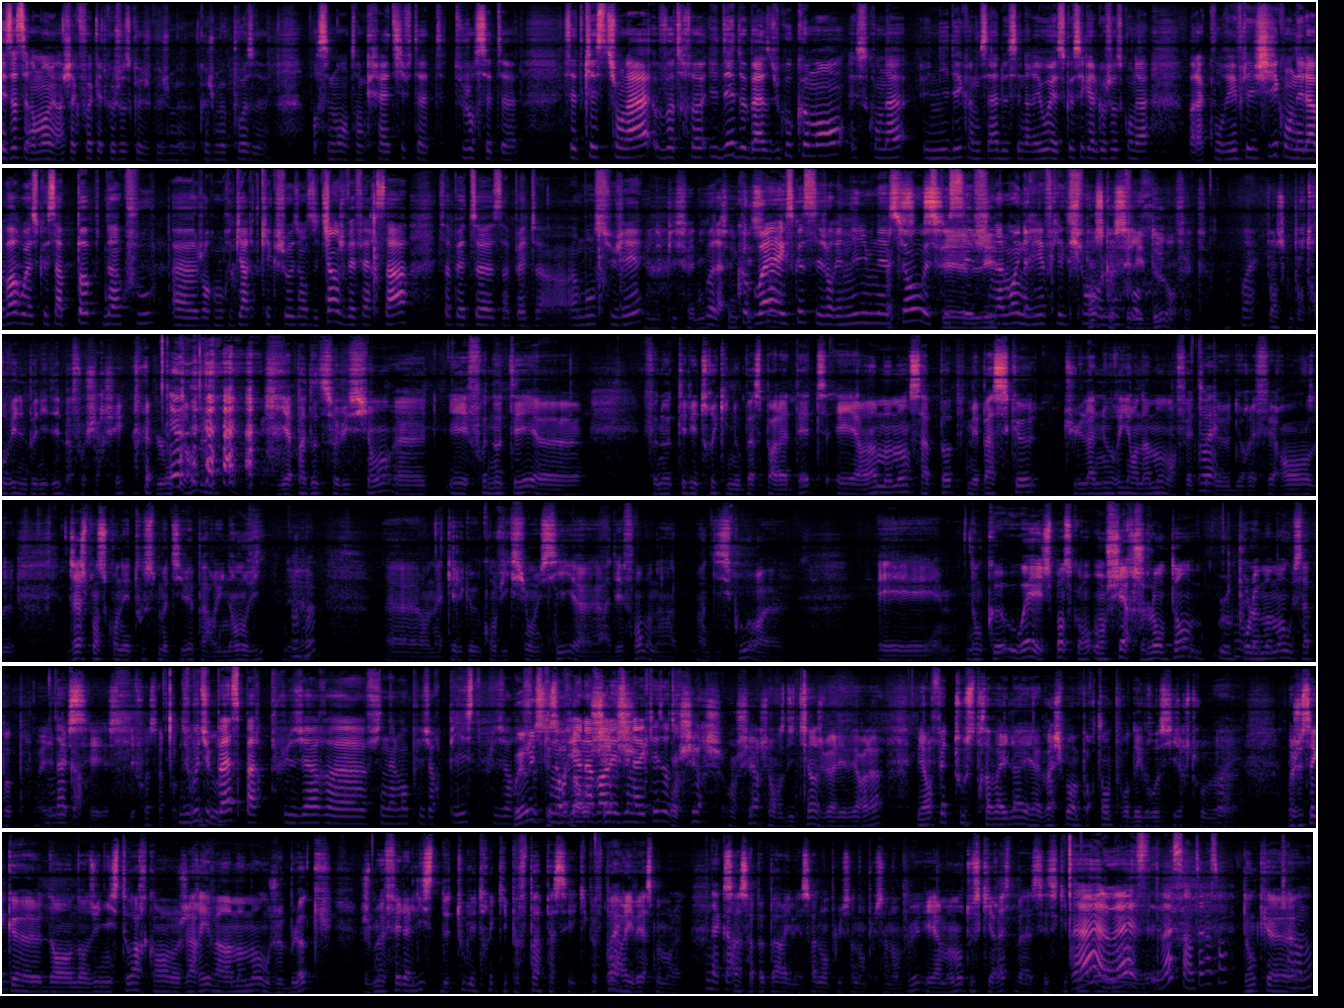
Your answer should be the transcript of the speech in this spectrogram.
Et ça, c'est vraiment à chaque fois quelque chose que je, que je, me, que je me pose. euh, Forcément, en tant que créatif, tu as toujours cette, euh, cette question-là. Votre idée de base, du coup, comment est-ce qu'on a une idée comme ça de scénario? Est-ce que c'est quelque chose qu'on a, voilà, qu'on réfléchit, qu'on élabore, ou est-ce que ça pop d'un coup Euh, Genre, on regarde quelque chose et on se dit, tiens, je vais faire ça. Ça peut être, ça peut être un, un bon sujet. Une épiphanie. Voilà. c'est une ouais, est-ce que c'est genre une illumination ou est-ce que C'est les- finalement une Je réflexion pense au que c'est les deux en fait. Ouais. Je pense que pour trouver une bonne idée, bah faut chercher longtemps. Il n'y a pas d'autre solution. euh, et il faut noter, euh, faut noter les trucs qui nous passent par la tête. Et à un moment, ça pop, mais parce que tu l'as nourri en amont en fait, Ouais. de, de références. de- Déjà, je pense qu'on est tous motivés par une envie. Déjà. Mhm. Euh, on a quelques convictions aussi à défendre, on a un, un discours. Et donc, euh, ouais, je pense qu'on on cherche longtemps pour le moment où ça pop. D'accord. c'est- c'est- des fois, ça pop. Du coup, tu passes par plusieurs, euh, finalement, plusieurs pistes, plusieurs Oui, oui, choses c'est qui n'ont rien bah, à voir les unes avec les autres. On cherche, on cherche, on se dit tiens, je vais aller vers là. Mais en fait, tout ce travail-là est vachement important pour dégrossir, je trouve. Ouais. Moi, je sais que dans, dans une histoire, quand j'arrive à un moment où je bloque, je me fais la liste de tous les trucs qui peuvent pas passer, qui peuvent pas Ouais. arriver à ce moment-là. D'accord. Ça, ça peut pas arriver. Ça non plus, ça non plus, ça non plus. Et à un moment, tout ce qui reste, bah, c'est ce qui peut Ah ouais, arriver. c'est ouais, c'est intéressant, Donc, euh,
